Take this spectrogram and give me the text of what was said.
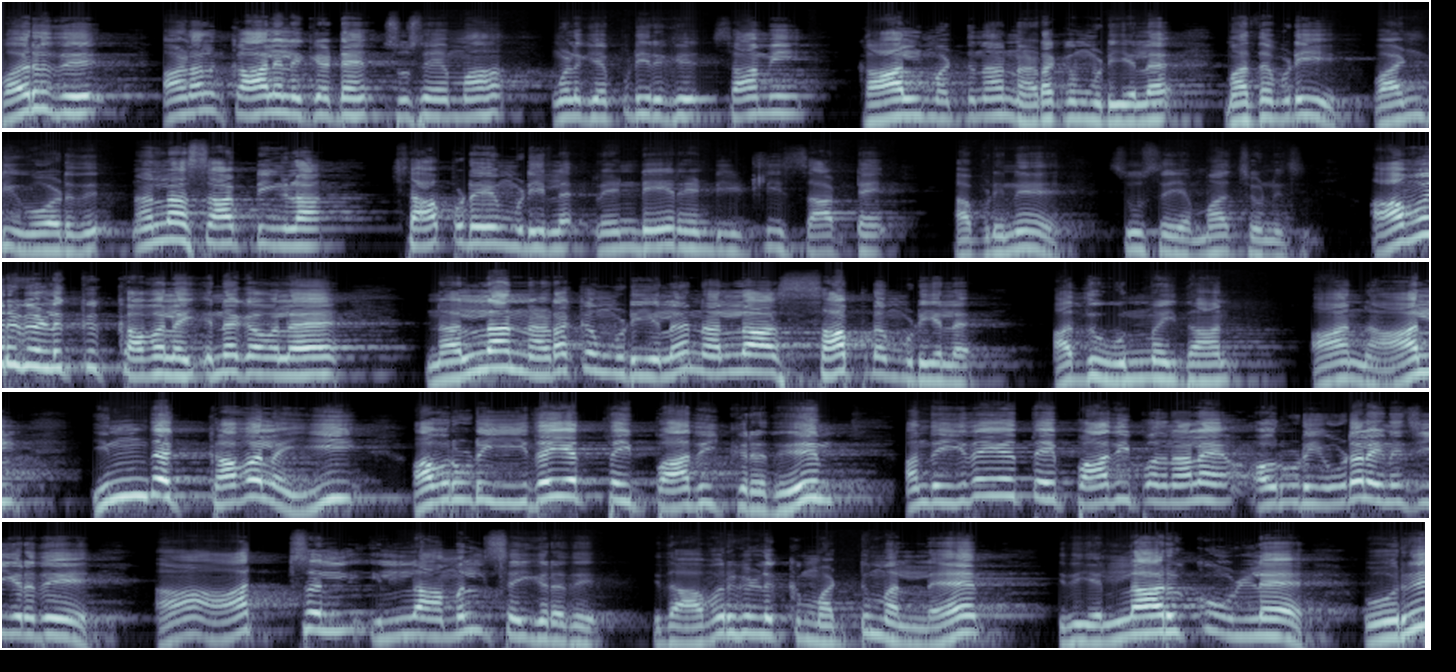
வருது ஆனாலும் காலையில் கேட்டேன் சுசையம்மா உங்களுக்கு எப்படி இருக்கு? சாமி கால் மட்டும்தான் நடக்க முடியல. மற்றபடி வண்டி ஓடுது. நல்லா சாப்பிட்டீங்களா? சாப்பிடவே முடியல. ரெண்டே ரெண்டு இட்லி சாப்பிட்டேன். அப்படின்னு சூசையம்மா சொன்னுச்சு. அவர்களுக்கு கவலை. என்ன கவலை? நல்லா நடக்க முடியல நல்லா சாப்பிட முடியல. அது உண்மைதான். ஆனால் இந்த கவலை அவருடைய இதயத்தை பாதிக்கிறது. அந்த இதயத்தை பாதிப்பதனால அவருடைய உடல் என்ன செய்கிறது? ஆற்றல் இல்லாமல் செய்கிறது. இது அவர்களுக்கு மட்டுமல்ல இது எல்லாருக்கும் உள்ள ஒரு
